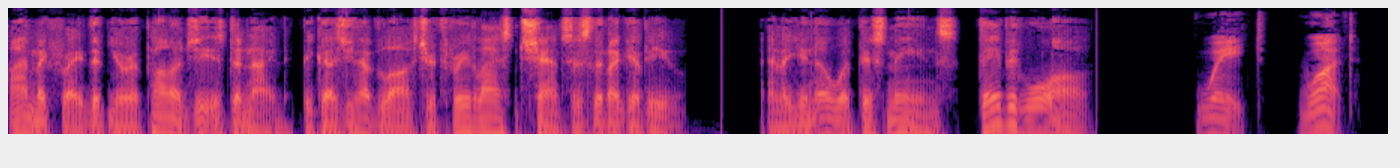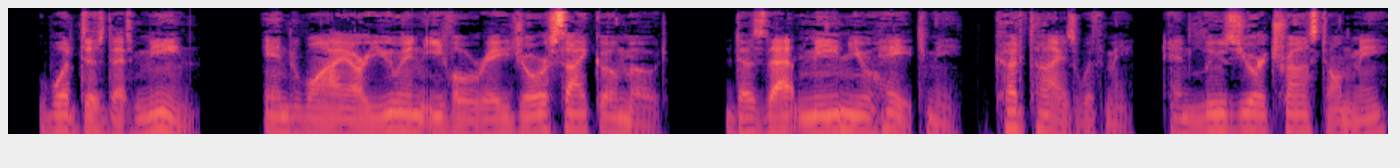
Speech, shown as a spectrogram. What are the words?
I'm afraid that your apology is denied because you have lost your three last chances that I give you. And you know what this means, David Wall. Wait, what? What does that mean? And why are you in evil rage or psycho mode? Does that mean you hate me, cut ties with me, and lose your trust on me?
